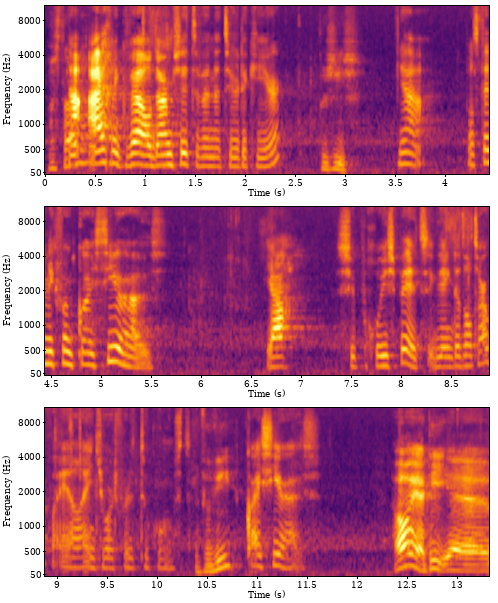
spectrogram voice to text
Wat staat Nou, eigenlijk wel. Daarom zitten we natuurlijk hier. Precies. Ja. Wat vind ik van Sierhuis? Ja, supergoeie spits. Ik denk dat dat er ook wel heel eentje wordt voor de toekomst. En voor wie? Kai Sierhuis. Oh ja, die... eh,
